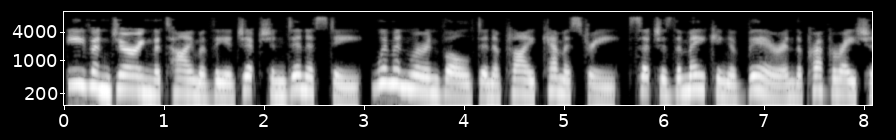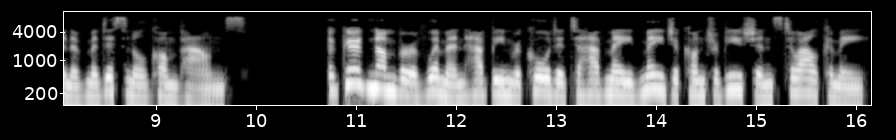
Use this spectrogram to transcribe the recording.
Even during the time of the Egyptian dynasty, women were involved in applied chemistry, such as the making of beer and the preparation of medicinal compounds. A good number of women have been recorded to have made major contributions to alchemy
